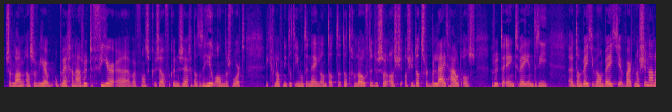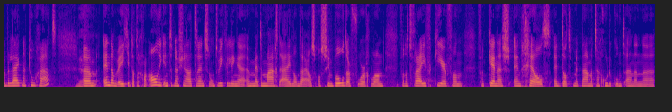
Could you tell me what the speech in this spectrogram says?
zolang als we weer op weg gaan naar Rutte 4, eh, waarvan ze zelf kunnen zeggen dat het heel anders wordt. Ik geloof niet dat iemand in Nederland dat, dat geloofde. Dus als je, als je dat soort beleid houdt als Rutte 1, 2 en 3, eh, dan weet je wel een beetje waar het nationale beleid naartoe gaat. Ehm, en dan weet je dat er gewoon al die internationale trends en ontwikkelingen eh, met de Maagde-eiland daar als, als symbool daarvoor gewoon van het vrije verkeer van, van kennis en geld. En dat met name ten goede komt aan een, eh, eh,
